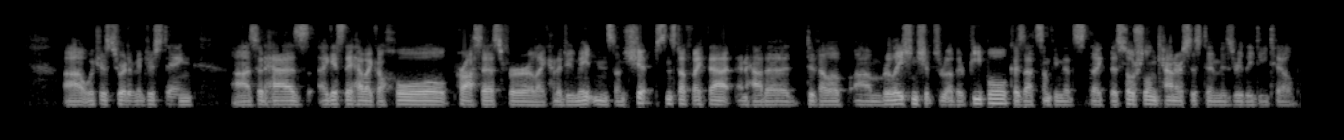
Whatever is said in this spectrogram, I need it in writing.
uh, which is sort of interesting. Uh, so it has, I guess they have like a whole process for like how to do maintenance on ships and stuff like that, and how to develop um, relationships with other people because that's something that's like the social encounter system is really detailed.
